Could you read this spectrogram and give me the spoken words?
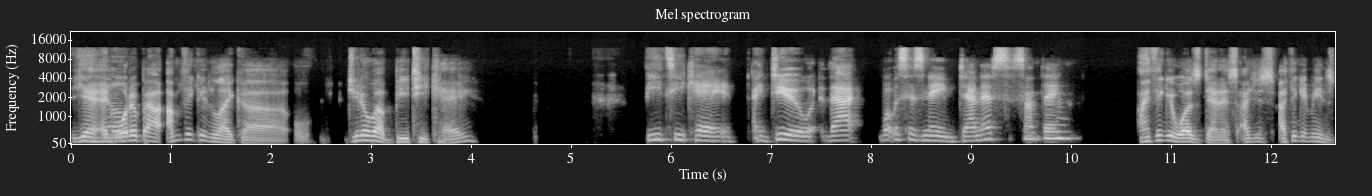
Yeah, and what about I'm thinking like uh do you know about BTK? BTK. I do. That what was his name? Dennis something? I think it was Dennis. I just I think it means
